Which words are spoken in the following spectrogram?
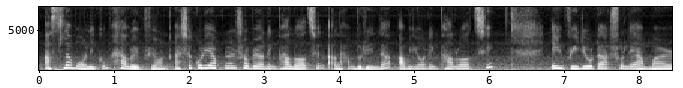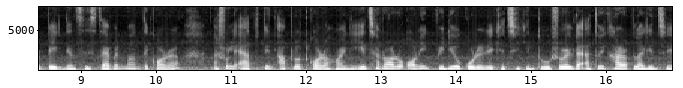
আসসালামু আলাইকুম। হ্যালো এভরিওয়ান আশা করি আপনারা সবাই অনেক ভালো আছেন। আলহামদুলিল্লাহ, আমিও অনেক ভালো আছি। এই ভিডিওটা আসলে আমার প্রেগনেন্সি সেভেন মান্থে করা। আসলে এতদিন আপলোড করা হয়নি। এছাড়াও আরও অনেক ভিডিও করে রেখেছি, কিন্তু শরীরটা এতই খারাপ লাগে যে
